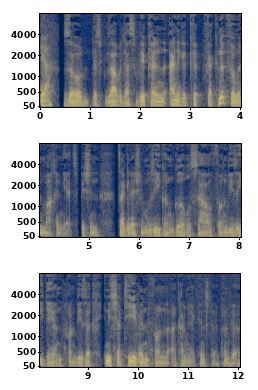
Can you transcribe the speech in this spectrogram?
Ja. So, das, ich glaube, dass wir können einige Verknüpfungen machen jetzt zwischen zeitgenössischer Musik und Global South und diese Ideen von diese Initiativen von Akademie der Künste können wir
